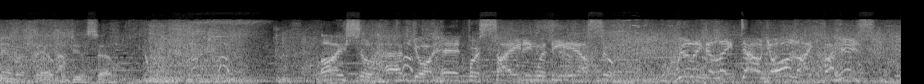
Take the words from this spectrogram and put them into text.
never fail to do so. I shall have your head for siding with the Ieyasu, willing to lay down your life for his!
